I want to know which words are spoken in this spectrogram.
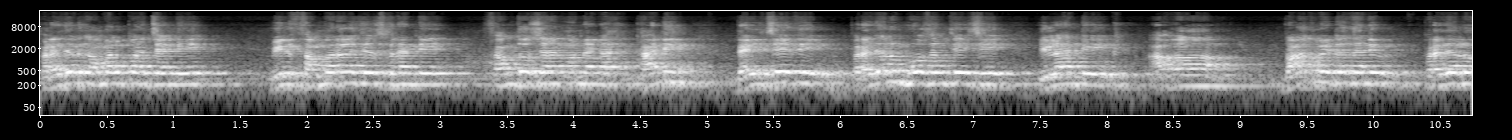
ప్రజలకు అమలుపరచండి మీరు సంబరాలు చేసుకునండి సంతోషంగా ఉండండి. కానీ దయచేసి ప్రజలు మోసం చేసి ఇలాంటి బాధ పెట్టదని ప్రజలు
